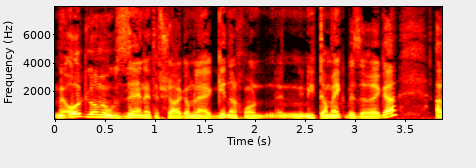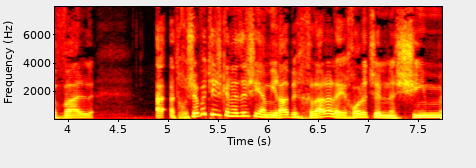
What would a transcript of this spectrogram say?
מאוד לא מאוזנת אפשר גם להגיד, אנחנו נתעמק בזה רגע, אבל... את חושבת שיש כאן איזושהי אמירה בכלל על היכולת של נשים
